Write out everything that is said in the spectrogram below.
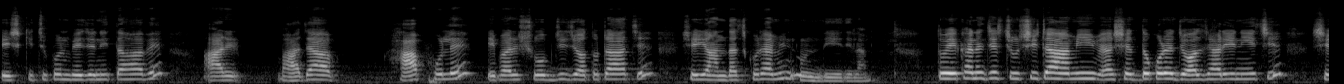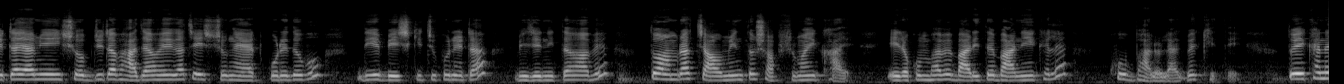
বেশ কিছুক্ষণ ভেজে নিতে হবে। আর ভাজা হাফ হলে এবারে সবজি যতটা আছে সেই আন্দাজ করে আমি নুন দিয়ে দিলাম। তো এখানে যে চুষিটা আমি সেদ্ধ করে জল ঝারিয়ে নিয়েছি, সেটাই আমি এই সবজিটা ভাজা হয়ে গেছে, এর সঙ্গে অ্যাড করে দেবো। দিয়ে বেশ কিছুক্ষণ এটা ভেজে নিতে হবে। তো আমরা চাউমিন তো সবসময় খাই। এরকমভাবে বাড়িতে বানিয়ে খেলে খুব ভালো লাগবে খেতে। তো এখানে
